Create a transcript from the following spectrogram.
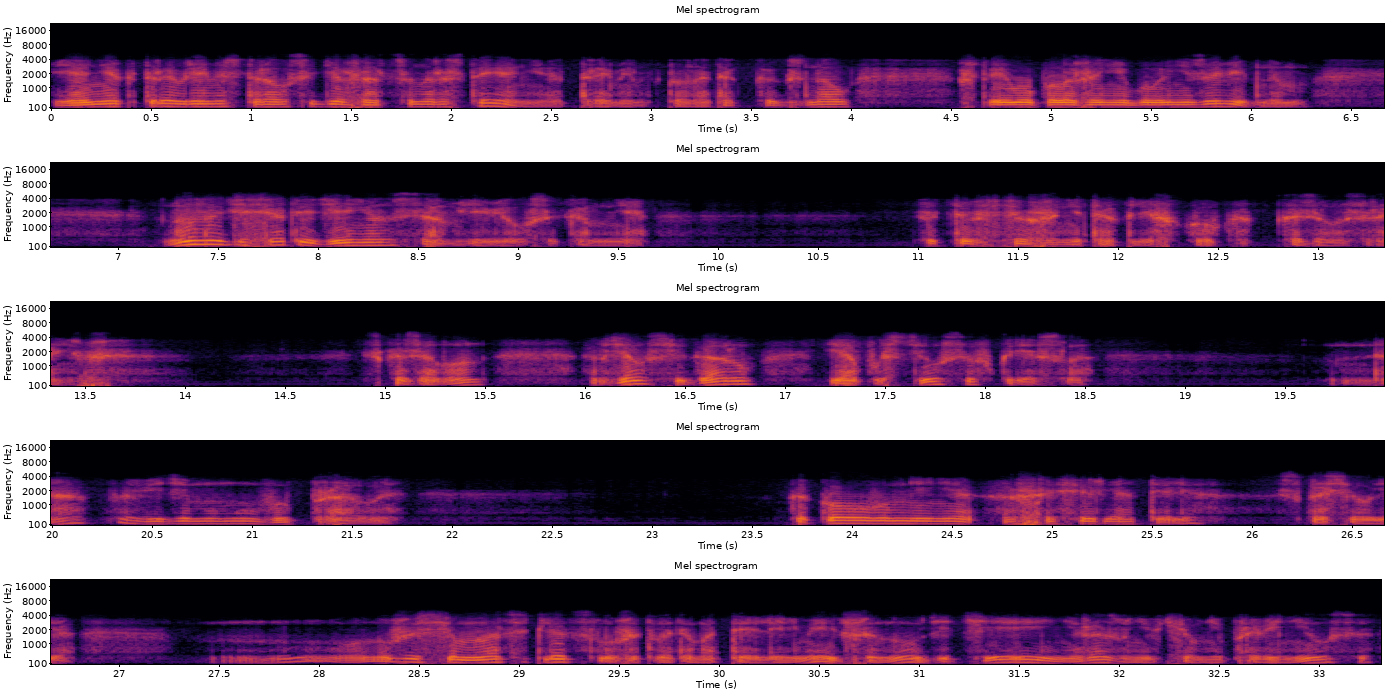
Я некоторое время старался держаться на расстоянии от Ремингтона, так как знал, что его положение было незавидным. Но на десятый день он сам явился ко мне — «Это все же не так легко, как казалось раньше», — сказал он, взял сигару и опустился в кресло. «Да, по-видимому, вы правы». «Какого вы мнения о шофере отеля?» — спросил я. Ну, «Он уже 17 лет служит в этом отеле, имеет жену, детей, ни разу ни в чем не провинился.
